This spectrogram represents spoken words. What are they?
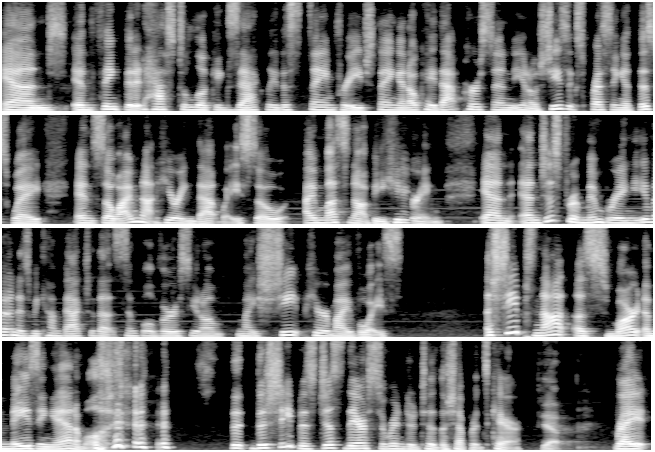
and and think that it has to look exactly the same for each thing. And okay that person you know she's expressing it this way and so i'm not hearing that way so i must not be hearing. And and just remembering even as we come back to that simple verse you know my sheep hear my voice. A sheep's not a smart amazing animal the the sheep is just there surrendered to the shepherd's care. Yeah. Right?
